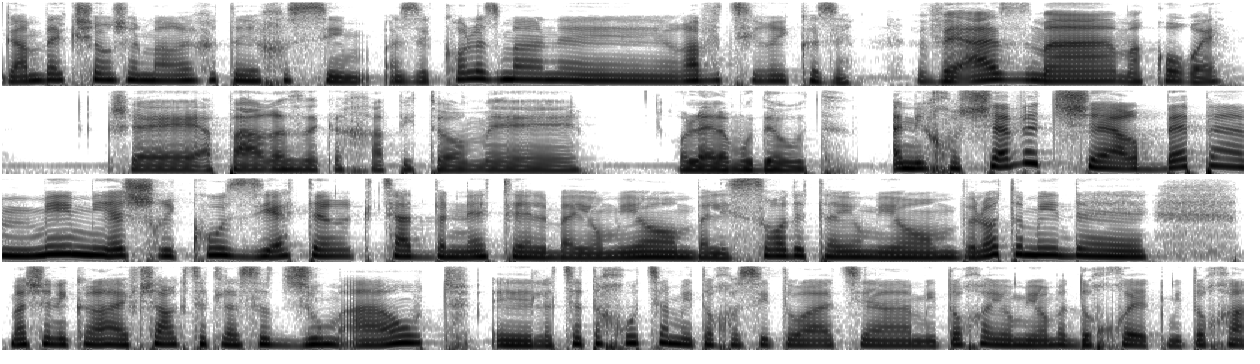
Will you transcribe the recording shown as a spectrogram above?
גם בהקשר של מערכת היחסים. אז זה כל הזמן אה, רב-צירי כזה. ואז מה, מה קורה כשהפער הזה ככה פתאום אה, עולה למודעות? אני חושבת שהרבה פעמים יש ריכוז יתר קצת בנטל ביומיום, בלשרוד את היומיום, ולא תמיד, אה, מה שנקרא, אפשר קצת לעשות זום אאוט, אה, לצאת החוצה מתוך הסיטואציה, מתוך היומיום הדוחק, מתוך ה...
